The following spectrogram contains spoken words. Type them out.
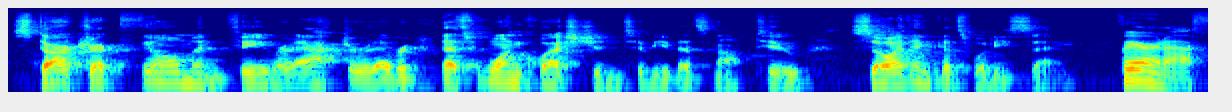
Star Trek film and favorite actor, whatever?" That's one question to me. That's not two. So I think that's what he's saying. Fair enough.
